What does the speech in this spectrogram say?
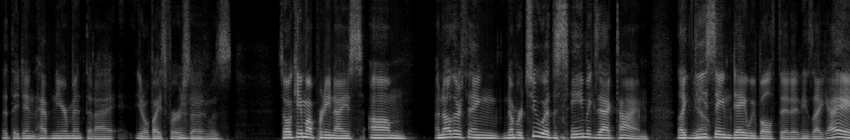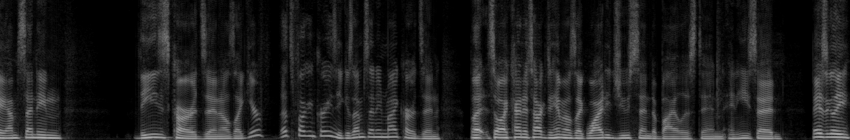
that they didn't have near mint that i you know vice versa. Mhm. it was so it came out pretty nice. Um another thing number two at the same exact time like Yeah. the same day we both did it and he's like hey i'm sending these cards in and i was like you're that's fucking crazy because i'm sending my cards in but so i kind of talked to him i was like why did you send a buy list in and he said basically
